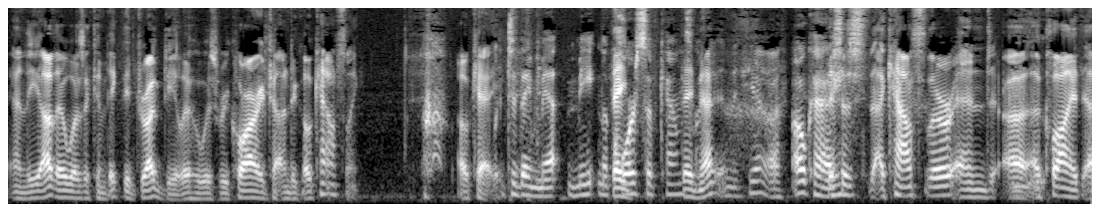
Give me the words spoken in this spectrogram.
and the other was a convicted drug dealer who was required to undergo counseling. Okay. Did they met, meet in the They- course of counseling? They met in the, yeah. Okay. This is a counselor and uh, a client. Uh,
